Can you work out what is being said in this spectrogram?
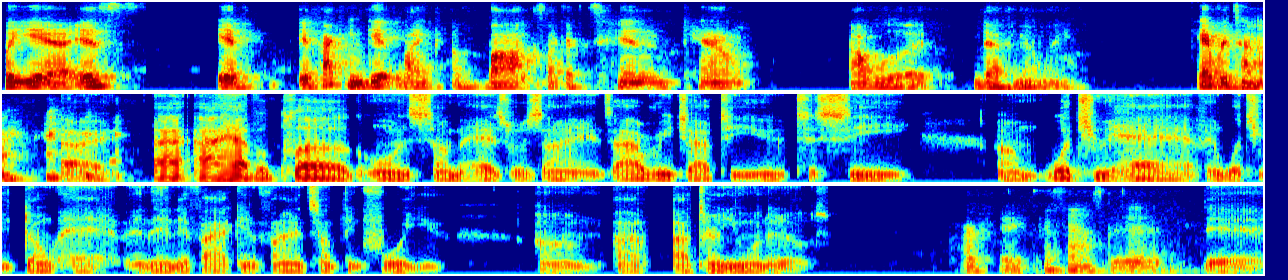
But yeah, it's if if I can get like a box, like a 10 count, I would definitely. Every time. All right. I, I have a plug on some Ezra Zions. I'll reach out to you to see um, what you have and what you don't have. And then if I can find something for you, um, I, I'll turn you one of those. Perfect. That sounds good. Yeah.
